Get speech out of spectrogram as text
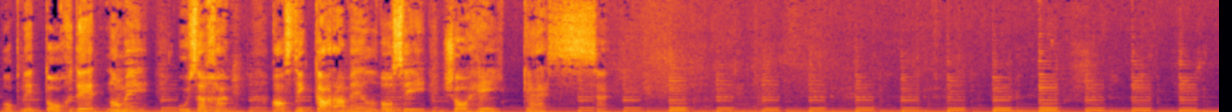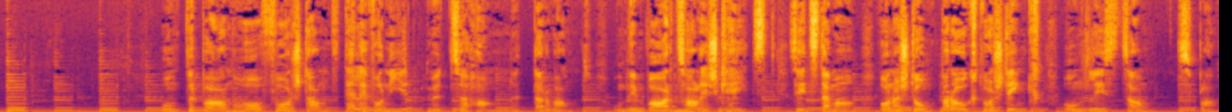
ob nicht doch dort noch mehr rauskommt als die Karamell, die sie schon haben gegessen. Und der Bahnhofvorstand telefoniert, Mütze hängen der Wand. Und im Wartsaal ist geheizt, sitzt der Mann, der einen Stumpen raucht, der stinkt und liest das Amtsblatt.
